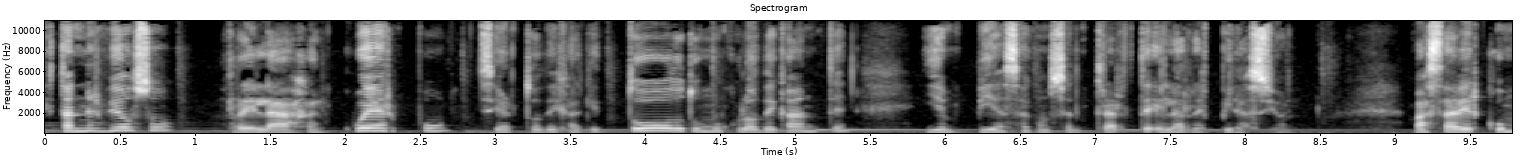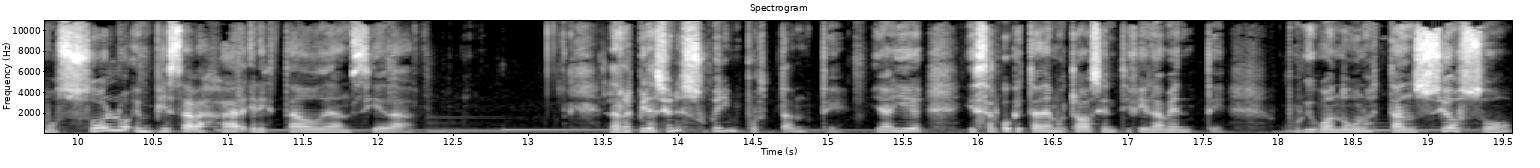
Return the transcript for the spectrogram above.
Estás nervioso, relaja el cuerpo, ¿cierto? Deja que todos tus músculos decanten y empieza a concentrarte en la respiración vas a ver cómo solo empieza a bajar el estado de ansiedad. La respiración es súper importante y es algo que está demostrado científicamente, porque cuando uno está ansioso,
